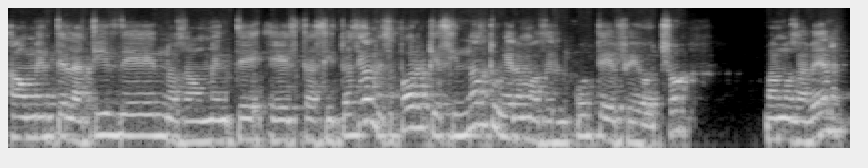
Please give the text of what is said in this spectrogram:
aumente la tilde, nos aumente estas situaciones, porque si no tuviéramos el UTF-8, vamos a ver,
